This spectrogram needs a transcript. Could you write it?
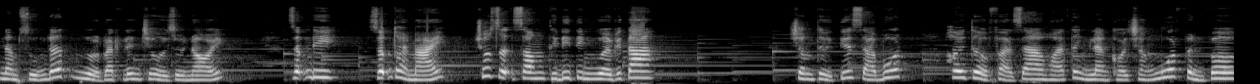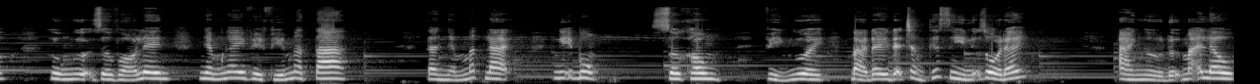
nằm xuống đất ngửa mặt lên trời rồi nói. Dẫm đi, dẫm thoải mái, chút giận xong thì đi tìm người với ta. Trong thời tiết giá buốt, hơi thở phả ra hóa thành làn khói trắng muốt vẩn vơ, hưu ngựa giơ vó lên, nhằm ngay về phía mặt ta. Ta nhắm mắt lại, nghĩ bụng, sơ không, vì người, bà đây đã chẳng thiết gì nữa rồi đấy. Ai ngờ đợi mãi lâu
